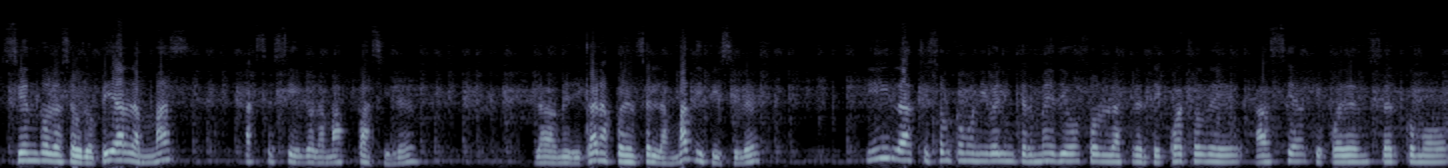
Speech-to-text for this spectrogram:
siendo las europeas las más accesibles o las más fáciles, las americanas pueden ser las más difíciles y las que son como nivel intermedio son las 34 de Asia que pueden ser como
